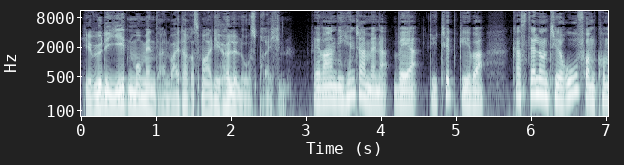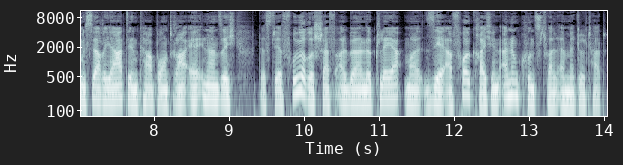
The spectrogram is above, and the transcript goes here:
Hier würde jeden Moment ein weiteres Mal die Hölle losbrechen. Wer waren die Hintermänner? Wer die Tippgeber? Castell und Theroux vom Kommissariat in Carpentras erinnern sich, dass der frühere Chef Albert Leclerc mal sehr erfolgreich in einem Kunstfall ermittelt hat.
